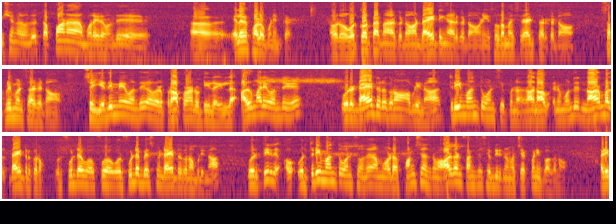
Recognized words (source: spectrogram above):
விஷயங்கள் வந்து தப்பான முறையில் வந்து எல்லாமே ஃபாலோ பண்ணியிருக்காரு. அவர் ஒர்க் அவுட் பேட்டர்னாக இருக்கட்டும் டயட்டிங்காக இருக்கட்டும் நீங்கள் சொல்கிற மாதிரி ஸ்டெராய்ட்ஸாக இருக்கட்டும் சப்ளிமெண்ட்ஸாக இருக்கட்டும். ஸோ எதுவுமே வந்து அவர் ப்ராப்பரான ரொட்டீனில் இல்லை. அது மாதிரி வந்து ஒரு டயட் இருக்கிறோம் அப்படின்னா த்ரீ மந்த் ஒன்ஸ் இப்போ நான் நம்ம வந்து நார்மல் டயட் இருக்கிறோம். ஒரு ஃபுட்டை ஒரு ஃபுட்டை பேஸ் பண்ணி டயட் இருக்கிறோம் அப்படின்னா ஒரு த்ரீ ஒரு த்ரீ மந்த் ஒன்ஸ் வந்து நம்மளோட ஃபங்க்ஷன்ஸ் நம்ம ஆர்கன் ஃபங்க்ஷன்ஸ் எப்படி இருக்கு நம்ம செக் பண்ணி பார்க்கணும். அப்படி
